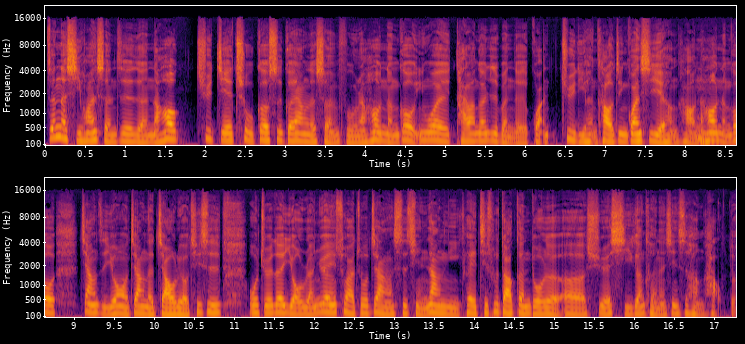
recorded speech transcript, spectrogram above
真的喜欢绳子的人，然后。去接触各式各样的神符，然后能够因为台湾跟日本的关距离很靠近，关系也很好，然后能够这样子拥有这样的交流。其实我觉得有人愿意出来做这样的事情，让你可以接触到更多的呃学习跟可能性是很好的。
